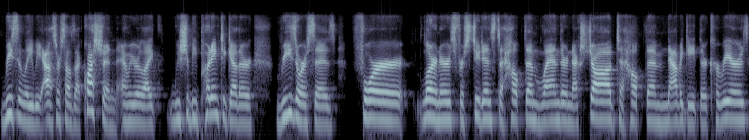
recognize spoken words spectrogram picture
recently we asked ourselves that question and we were like we should be putting together resources for learners for students to help them land their next job to help them navigate their careers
